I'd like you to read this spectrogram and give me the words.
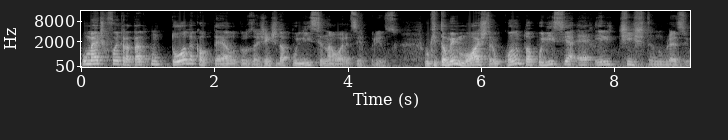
o médico foi tratado com toda a cautela pelos agentes da polícia na hora de ser preso. O que também mostra o quanto a polícia é elitista no Brasil.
